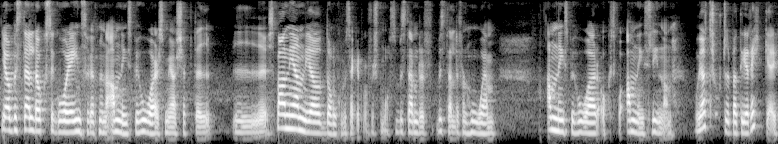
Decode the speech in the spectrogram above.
Jag beställde också igår, jag insåg att mina amningsbehåar som jag köpte i, i Spanien, ja, de kommer säkert vara för små. Så bestämde, beställde från H&M amningsbehåar och två amningslinnen. Och jag tror typ att det räcker.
